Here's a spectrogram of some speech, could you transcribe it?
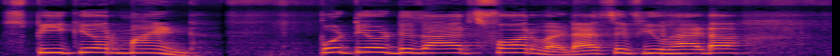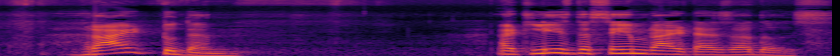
Speak your mind. Put your desires forward as if you had a right to them, at least the same right as others.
